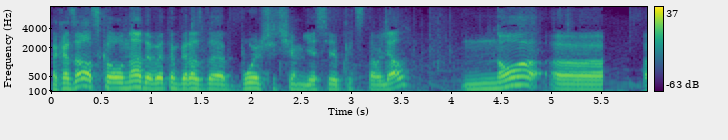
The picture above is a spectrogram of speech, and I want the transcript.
Оказалось, клоунада в этом гораздо больше, чем я себе представлял. Но э,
